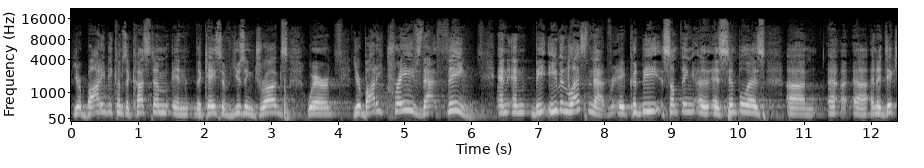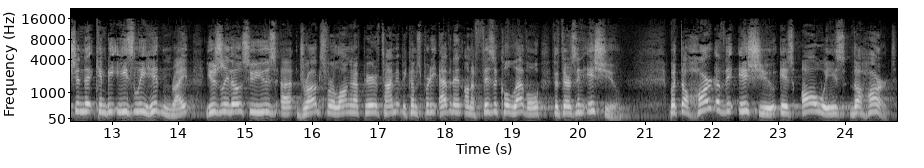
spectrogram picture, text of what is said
Your body becomes accustomed in the case of using drugs where your body craves that thing. And, and be even less than that. It could be something uh, as simple as um, an addiction that can be easily hidden, right? Usually those who use uh, drugs for a long enough period of time, it becomes pretty evident on a physical level that there's an issue. But the heart of the issue is always the heart.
